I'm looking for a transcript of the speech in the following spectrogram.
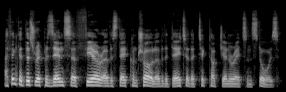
I think that this represents a fear over state control over the data that TikTok generates and stores.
